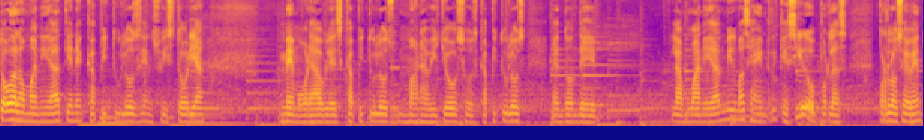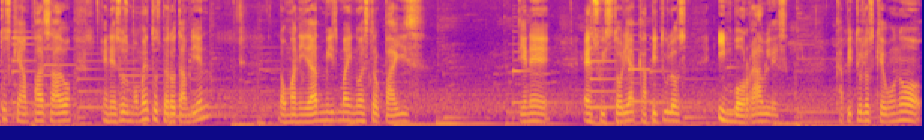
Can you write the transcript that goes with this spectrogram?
Toda la humanidad tiene capítulos en su historia memorables, capítulos maravillosos, capítulos en donde la humanidad misma se ha enriquecido por, las, por los eventos que han pasado en esos momentos, pero también la humanidad misma y nuestro país tiene en su historia capítulos imborrables, capítulos que uno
